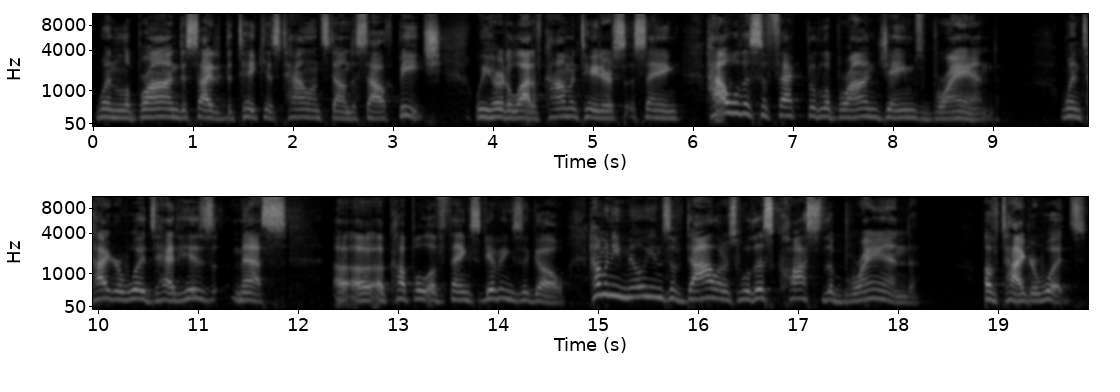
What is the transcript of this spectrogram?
when LeBron decided to take his talents down to South Beach, we heard a lot of commentators saying, How will this affect the LeBron James brand? When Tiger Woods had his mess a, a, couple of Thanksgivings ago, how many millions of dollars will this cost the brand of Tiger Woods?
